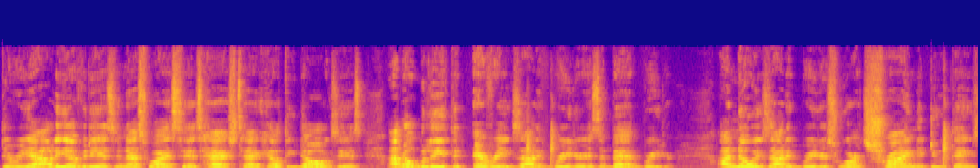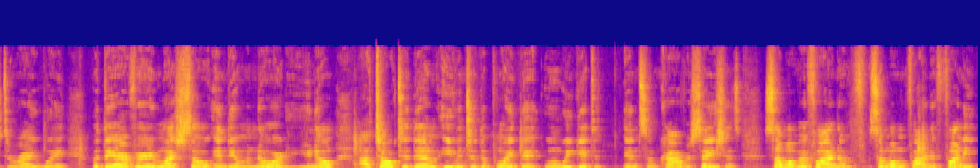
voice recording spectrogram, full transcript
The reality of it is, and that's why it says hashtag healthy dogs is, I don't believe that every exotic breeder is a bad breeder. I know exotic breeders who are trying to do things the right way, but they are very much so in the minority. You know, I've talked to them even to the point that when we get to in some conversations, some of them find them, some of them find it funny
